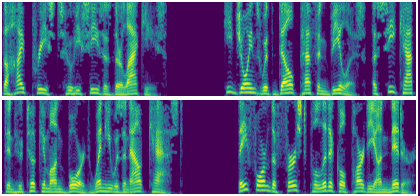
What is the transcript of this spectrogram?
the high priests who he sees as their lackeys. He joins with Del Pefin Velas, a sea captain who took him on board when he was an outcast. They form the first political party on Nidor,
